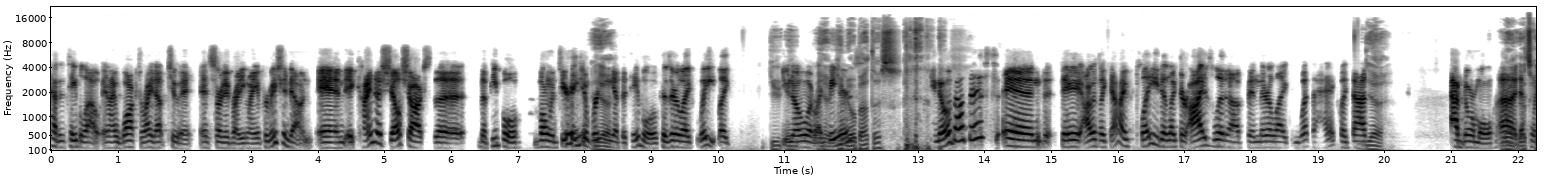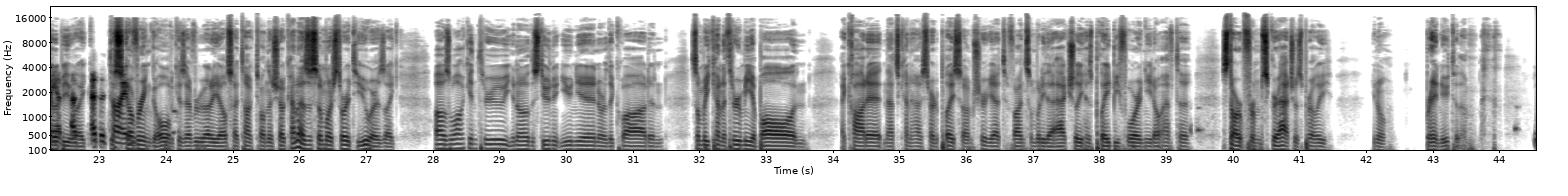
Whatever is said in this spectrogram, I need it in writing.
had a table out, and I walked right up to it and started writing my information down, and it kind of shell shocks the the people volunteering and working at the table because they're like, wait, like you know what yeah, rugby you know about this? you know about this? And they, I was like, yeah, I've played, and like their eyes lit up, and they're like, what the heck? Like that's yeah, abnormal. Uh, right. That's definitely gotta be at, like at the time. discovering gold because everybody else I talked to on the show kind of has a similar story to you, where it's like I was walking through, you know, the student union or the quad, and somebody kind of threw me a ball and. I caught it, and that's kind of how I started to play. So I'm sure, you yeah, to find somebody that actually has played before, and you don't have to start from scratch was probably, you know, brand new to them.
